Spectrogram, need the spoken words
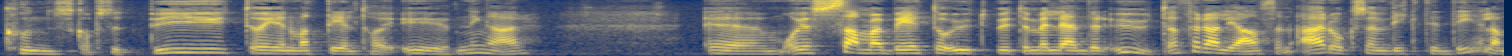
kunskapsutbyte och genom att delta i övningar. Ehm, och just samarbete och utbyte med länder utanför alliansen är också en viktig del av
